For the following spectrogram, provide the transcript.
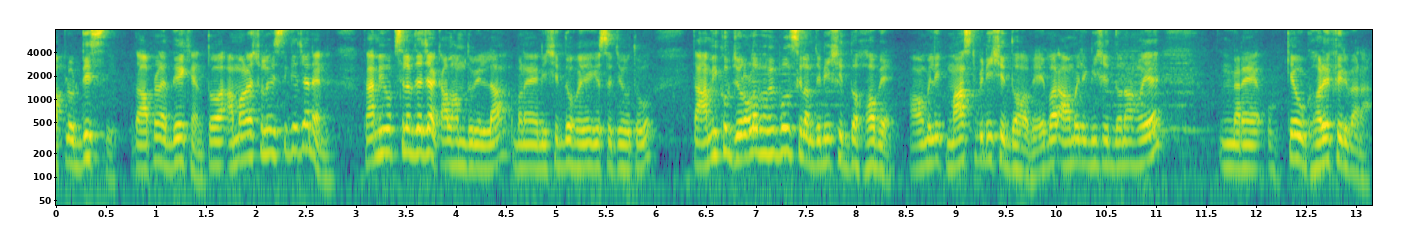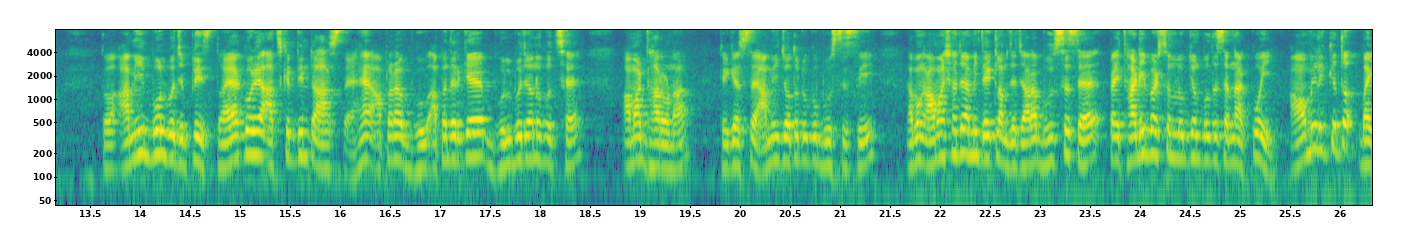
আপলোড দিচ্ছি। তো আপনারা দেখেন, তো আমার আসলে হয়েছে কি জানেন? তো আমি ভাবছিলাম যে যাক, আলহামদুলিল্লাহ মানে নিষিদ্ধ হয়ে গেছে যেহেতু। তা আমি খুব জোরালোভাবে বলছিলাম যে নিষিদ্ধ হবে। আওয়ামী লীগ মাস্ট বি নিষিদ্ধ হবে। এবার আওয়ামী লীগ নিষিদ্ধ না হয়ে মানে কেউ ঘরে ফিরবে না। তো আমি বলব যে প্লিজ দয়া করে আজকের দিনটা আসতে। হ্যাঁ আপনারা আপনাদেরকে ভুল বোঝানো হচ্ছে, আমার ধারণা। ঠিক আছে? আমি যতটুকু বুঝতেছি এবং আমার সাথে আমি দেখলাম যে যারা বুঝতেছে, প্রায় থার্টি পার্সেন্ট লোকজন বলতেছে, না, কই? আওয়ামী লীগকে তো, ভাই,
